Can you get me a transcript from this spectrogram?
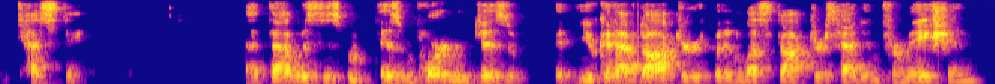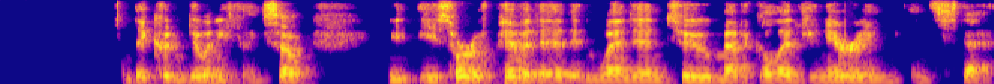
and testing. That that was as, as important as you could have doctors, but unless doctors had information, they couldn't do anything. So he, he sort of pivoted and went into medical engineering instead.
